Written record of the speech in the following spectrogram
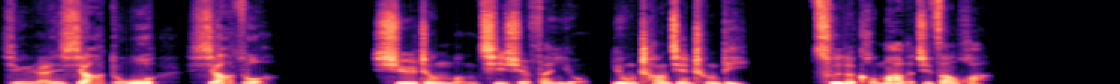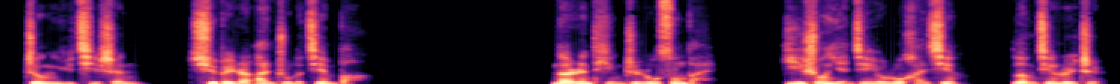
竟然下毒下作！薛正猛气血翻涌，用长剑撑地，啐了口，骂了句脏话。正欲起身，却被人按住了肩膀。那人挺直如松柏，一双眼睛犹如寒星，冷静睿智。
